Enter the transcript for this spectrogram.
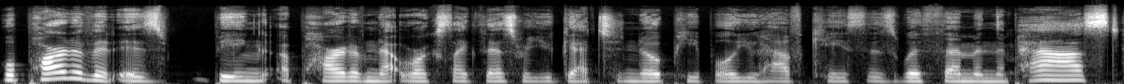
Well, part of it is being a part of networks like this where you get to know people, you have cases with them in the past.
